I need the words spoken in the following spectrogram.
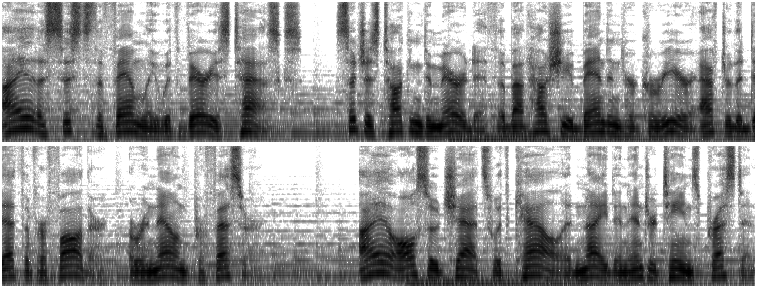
Aya assists the family with various tasks, such as talking to Meredith about how she abandoned her career after the death of her father, a renowned professor. Aya also chats with Cal at night and entertains Preston.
